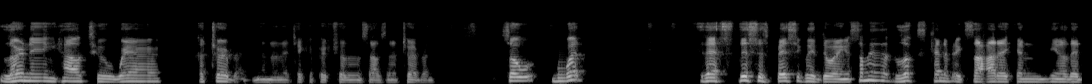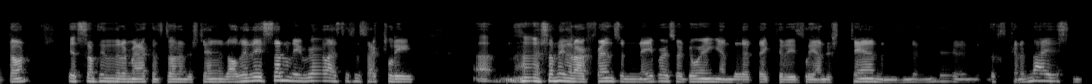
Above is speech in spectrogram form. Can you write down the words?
learning how to wear a turban, and then they take a picture of themselves in a turban. So what that's this is basically doing is something that looks kind of exotic and you know they don't it's something that americans don't understand at all they, they suddenly realize this is actually uh, something that our friends and neighbors are doing and that they could easily understand and, and, and it looks kind of nice and,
